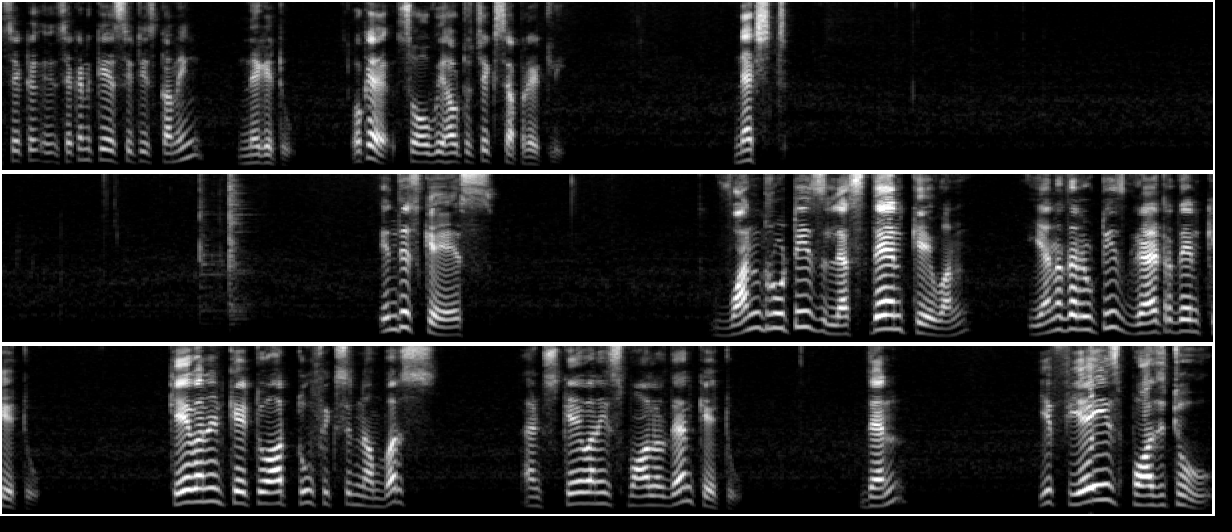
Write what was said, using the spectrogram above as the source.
second, case it is coming negative. Okay. So, we have to check separately. Next, in this case, one root is less than k1, another root is greater than k2 k1 and k2 are two fixed numbers and k1 is smaller than k2. Then if a is positive,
